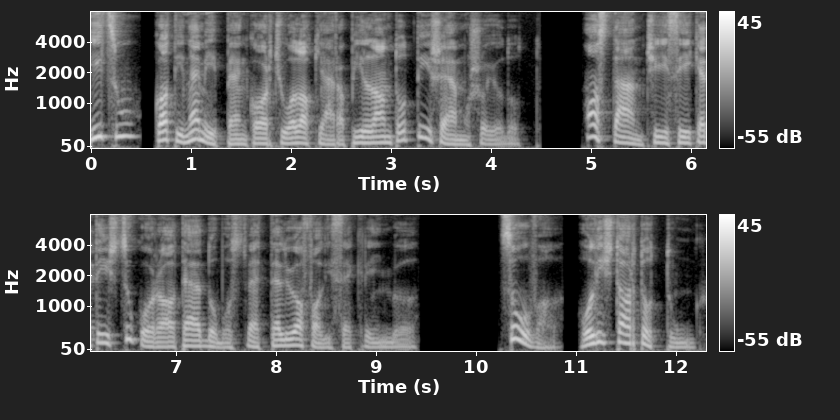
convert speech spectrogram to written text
Icu, Kati nem éppen karcsú alakjára pillantott és elmosolyodott. Aztán csészéket és cukorral telt dobozt vett elő a fali szekrényből. Szóval, hol is tartottunk?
